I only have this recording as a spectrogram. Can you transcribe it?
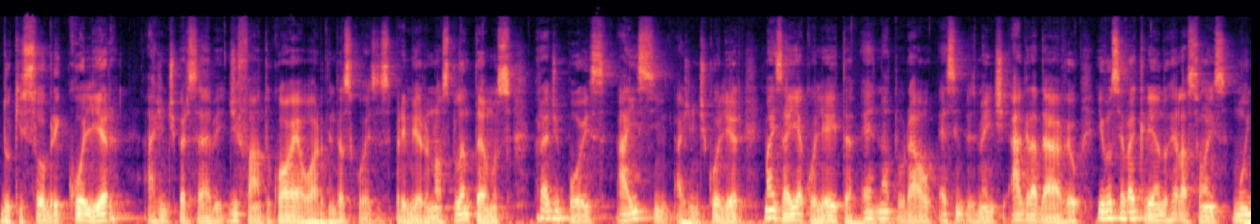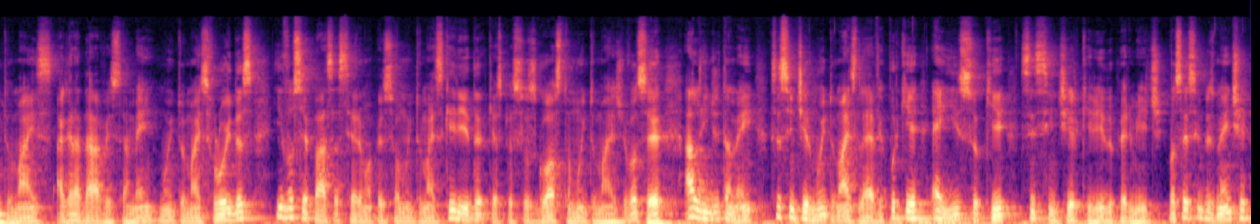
do que sobre colher, a gente percebe de fato qual é a ordem das coisas. Primeiro nós plantamos, para depois, aí sim, a gente colher, mas aí a colheita é natural, é simplesmente agradável e você vai criando relações muito mais agradáveis também, muito mais fluidas e você passa a ser uma pessoa muito mais querida, que as pessoas gostam muito mais de você, além de também se sentir muito mais leve, porque é isso que se sentir querido permite. Você simplesmente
